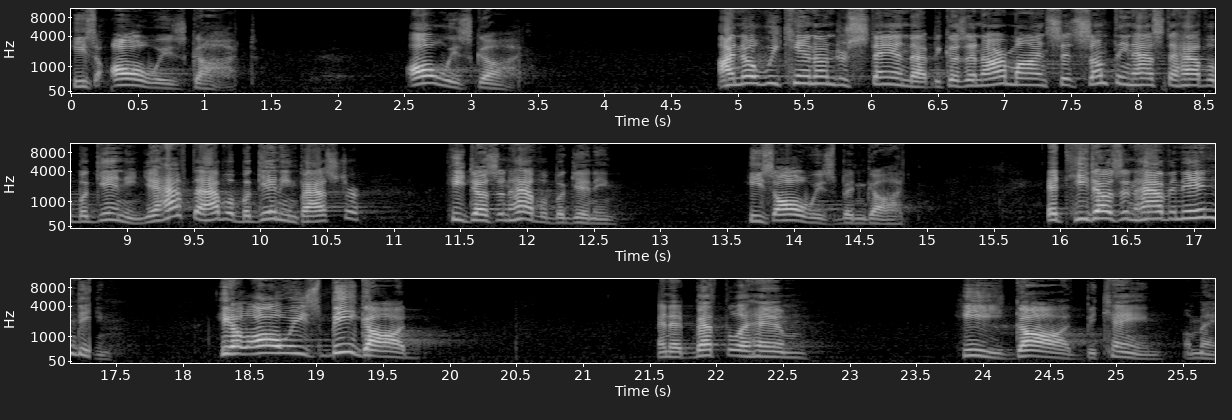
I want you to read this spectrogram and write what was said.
He's always God. Always God. I know we can't understand that because in our mindset, something has to have a beginning. You have to have a beginning, Pastor. He doesn't have a beginning, He's always been God. It, he doesn't have an ending, He'll always be God. And at Bethlehem, He, God, became a man.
